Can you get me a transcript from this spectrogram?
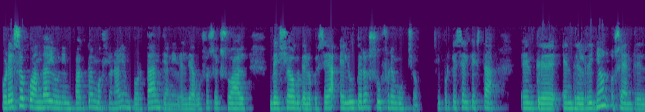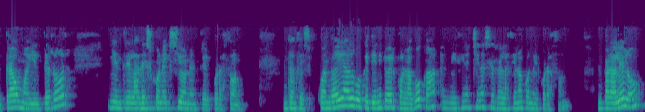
Por eso cuando hay un impacto emocional importante a nivel de abuso sexual, de shock, de lo que sea, el útero sufre mucho, ¿sí? porque es el que está entre, entre el riñón, o sea, entre el trauma y el terror, y entre la desconexión entre el corazón. Entonces, cuando hay algo que tiene que ver con la boca, en medicina china se relaciona con el corazón. En paralelo,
